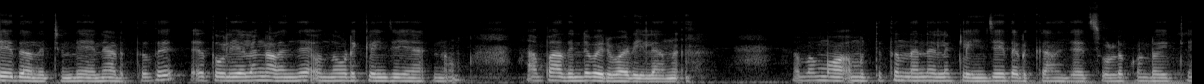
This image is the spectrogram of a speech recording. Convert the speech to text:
ചെയ്ത് തന്നിട്ടുണ്ട്. ഇനി അടുത്തത് തൊലിയെല്ലാം കളഞ്ഞ് ഒന്നുകൂടി ക്ലീൻ ചെയ്യണം. അപ്പോൾ അതിന്റെ പരിപാടിയിലാണ്. അപ്പം മുറ്റത്ത് നിന്ന് തന്നെ എല്ലാം ക്ലീൻ ചെയ്തെടുക്കാമെന്ന് വിചാരിച്ചു ഉള്ളിൽ കൊണ്ടുപോയിട്ട്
